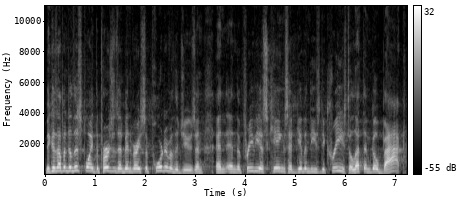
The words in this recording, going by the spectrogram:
Because up until this point, the Persians had been very supportive of the Jews, and, and, and the previous kings had given these decrees to let them go back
